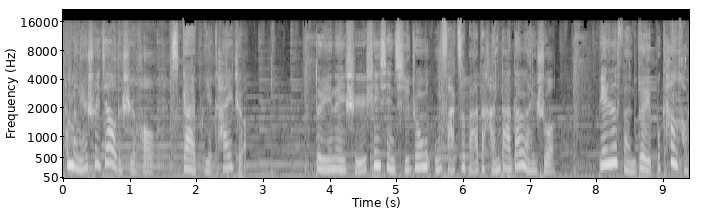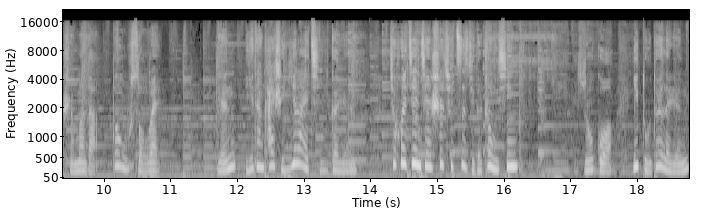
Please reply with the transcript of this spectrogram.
他们连睡觉的时候，Skype 也开着。对于那时深陷其中无法自拔的韩大丹来说，别人反对不看好什么的都无所谓。人一旦开始依赖起一个人，就会渐渐失去自己的重心。如果你赌对了人，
